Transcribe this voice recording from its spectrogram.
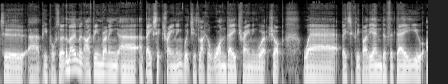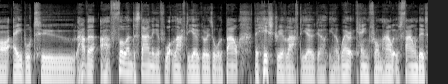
to uh, people. So at the moment, I've been running uh, a basic training, which is like a one day training workshop where basically by the end of the day, you are able to have a, a full understanding of what laughter yoga is all about, the history of laughter yoga, you know, where it came from, how it was founded,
